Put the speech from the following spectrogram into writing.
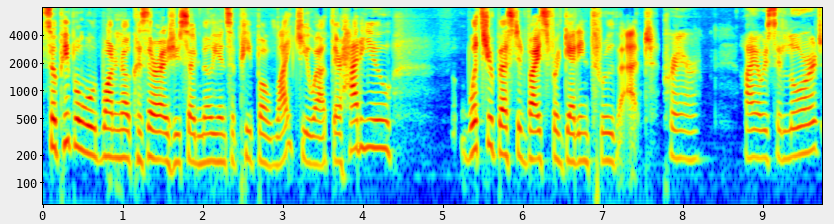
So people would want to know because there are, as you said, millions of people like you out there. How do you? What's your best advice for getting through that? Prayer. I always say, Lord,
